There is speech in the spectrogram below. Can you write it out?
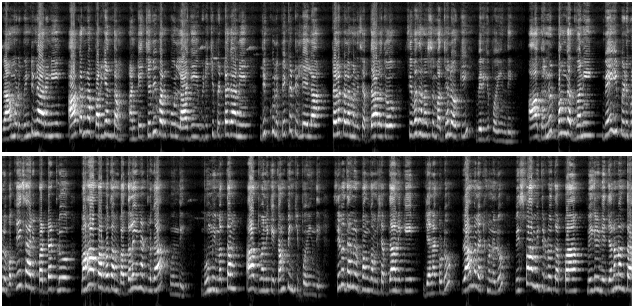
రాముడు వింటినారిని ఆకర్ణ పర్యంతం అంటే చెవి వరకు లాగి విడిచిపెట్టగానే దిక్కులు పిక్కటిల్లేలా పెళపెళమని శబ్దాలతో శివధనస్సు మధ్యలోకి విరిగిపోయింది. ఆ ధనుర్భంగ ధ్వని వేయి పిడుగులు ఒకేసారి పడ్డట్లు మహాపర్వతం బద్దలైనట్లుగా ఉంది. భూమి మొత్తం ఆ ధ్వనికి కంపించిపోయింది. శివధనుర్భంగం శబ్దానికి జనకుడు రామలక్ష్మణులు విశ్వామిత్రుడు తప్ప మిగిలిన జనమంతా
